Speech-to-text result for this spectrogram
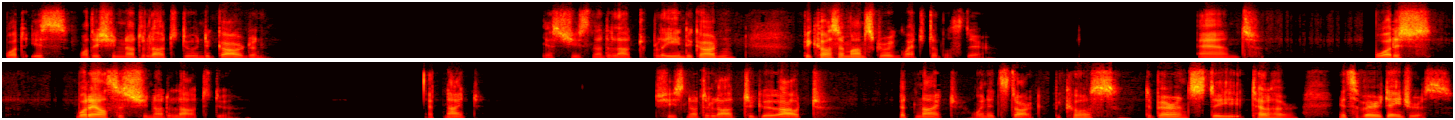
What is what is she not allowed to do in the garden? Yes, she's not allowed to play in the garden because her mom's growing vegetables there. And what is what else is she not allowed to do? At night? She's not allowed to go out at night when it's dark because the parents they tell her it's very dangerous.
